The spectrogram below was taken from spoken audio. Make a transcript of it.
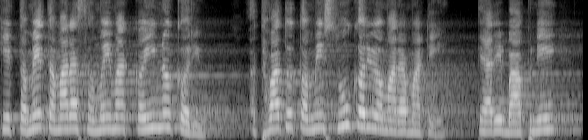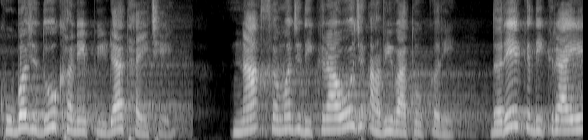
કે તમે તમારા સમયમાં કંઈ ન કર્યું, અથવા તો તમે શું કર્યું અમારા માટે? ત્યારે બાપને ખૂબ જ દુઃખ અને પીડા થાય છે. ના સમજ દીકરાઓ જ આવી વાતો કરે. દરેક દીકરાએ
